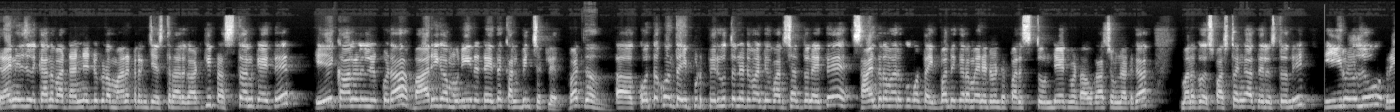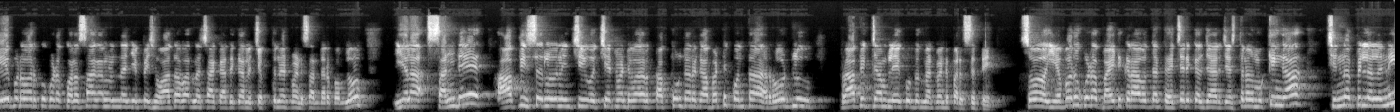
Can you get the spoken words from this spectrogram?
డ్రైనేజీలు కానీ వాటి అన్నిటి కూడా మానిటరింగ్ చేస్తున్నారు కాబట్టి ప్రస్తుతానికైతే ఏ కాలనీలు కూడా భారీగా మునిగినట్టయితే కనిపించట్లేదు. బట్ కొంత కొంత ఇప్పుడు పెరుగుతున్నటువంటి వర్షంతోనైతే సాయంత్రం వరకు కొంత ఇబ్బందికరమైనటువంటి పరిస్థితి ఉండేటువంటి అవకాశం ఉన్నట్టుగా మనకు స్పష్టంగా తెలుస్తుంది. ఈ రోజు రేపటి వరకు కూడా కొనసాగనుందని చెప్పేసి వాతావరణ శాఖ అధికారులు చెప్తున్నటువంటి సందర్భంలో ఇలా సండే ఆఫీసర్ల నుంచి వచ్చేటువంటి వారు తక్కువ ఉంటారు కాబట్టి కొంత రోడ్లు ట్రాఫిక్ జామ్ లేకుంటున్నటువంటి పరిస్థితి. సో ఎవరు కూడా బయటకు రావద్దంటే హెచ్చరికలు జారీ చేస్తున్నారు. ముఖ్యంగా చిన్న పిల్లలని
